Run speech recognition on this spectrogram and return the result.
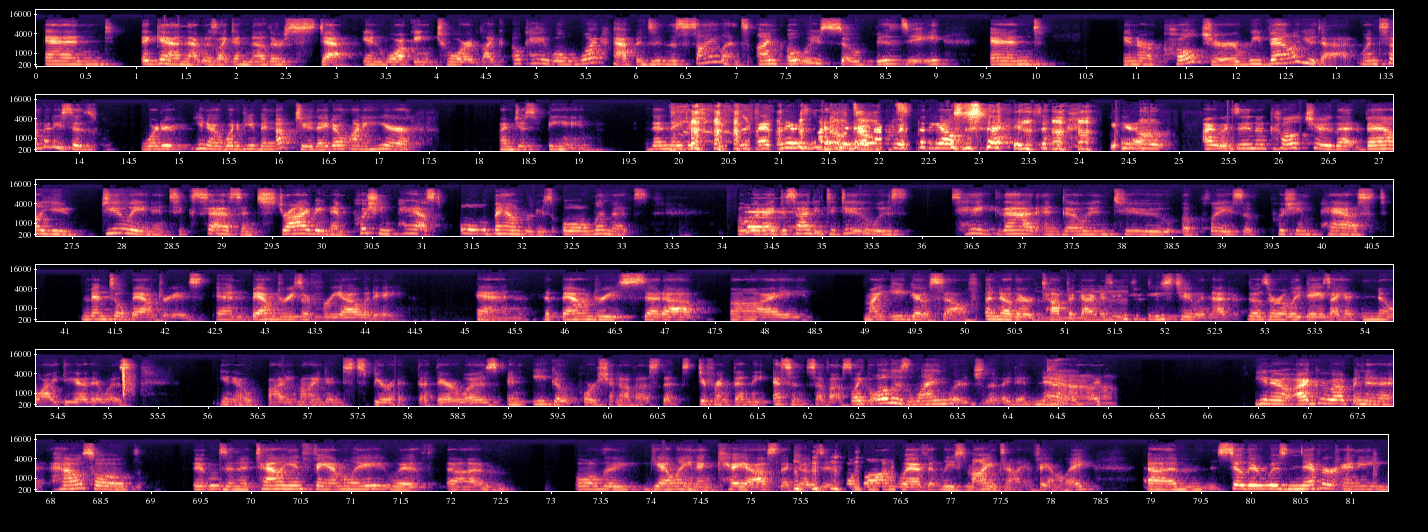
And again, that was like another step in walking toward, like, okay, well, what happens in the silence? I'm always so busy. And in our culture, we value that. When somebody says, What are, you know, what have you been up to? They don't want to hear, I'm just being then they just and there's no, they're left with something else to say. So, you know, I was in a culture that valued doing and success and striving and pushing past all boundaries, all limits. But what I decided to do was take that and go into a place of pushing past mental boundaries and boundaries of reality and mm-hmm. the boundaries set up by my ego self another topic i was mm. introduced to in that those early days i had no idea there was you know body mind and spirit that there was an ego portion of us that's different than the essence of us like all this language that i didn't know yeah. but, you know i grew up in a household it was an italian family with um, all the yelling and chaos that goes along with at least my italian family um, so there was never any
